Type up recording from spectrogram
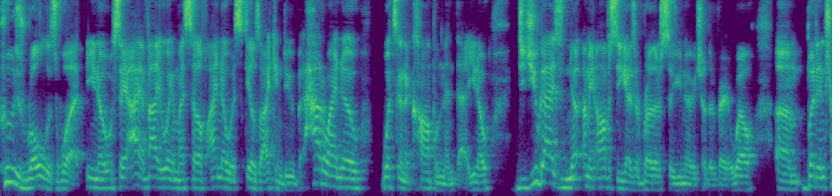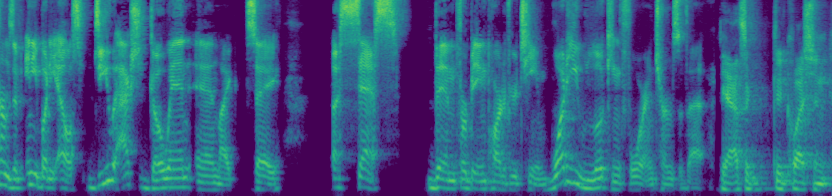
whose role is what. You know, say I evaluate myself, I know what skills I can do, but how do I know what's going to complement that? You know, did you guys know? I mean, obviously you guys are brothers, so you know each other very well. Um, but in terms of anybody else, do you actually go in and like say assess them for being part of your team? What are you looking for in terms of that? Yeah, that's a good question.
